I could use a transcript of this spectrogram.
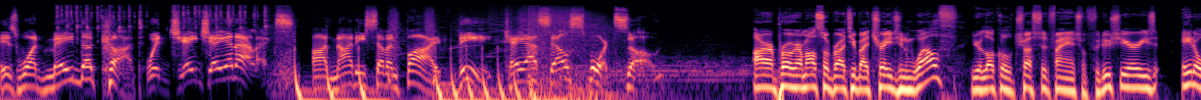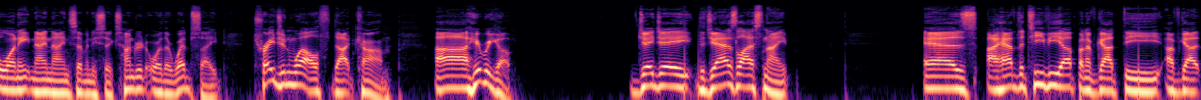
is what made the cut with JJ and Alex on 97.5, the KSL Sports Zone. Our program also brought to you by Trajan Wealth, your local trusted financial fiduciaries, 801 899 7600, or their website, trajanwealth.com. Uh, here we go. JJ, the Jazz last night, as I have the TV up and I've got the I've got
